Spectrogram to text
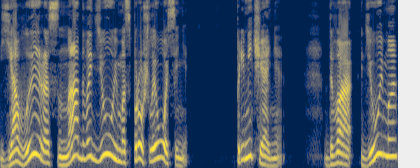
я вырос на два дюйма с прошлой осени!» Примечание. Два дюйма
